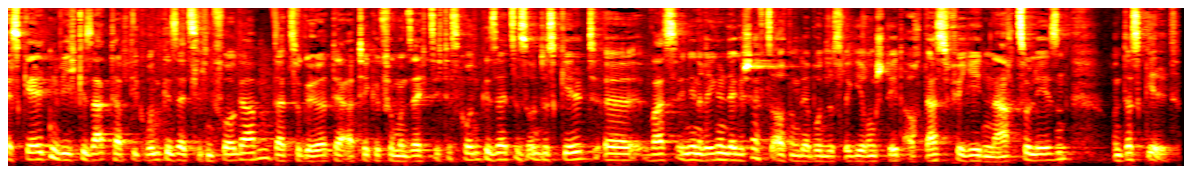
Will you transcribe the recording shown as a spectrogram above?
Es gelten, wie ich gesagt habe, die grundgesetzlichen Vorgaben. Dazu gehört der Artikel 65 des Grundgesetzes und es gilt, äh, was in den Regeln der Geschäftsordnung der Bundesregierung steht, auch das für jeden nachzulesen und das gilt.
